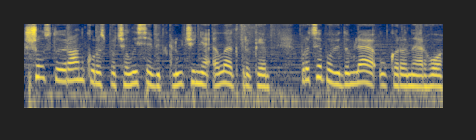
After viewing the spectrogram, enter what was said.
6 ранку розпочалися відключення електрики. Про це повідомляє Укренерго.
